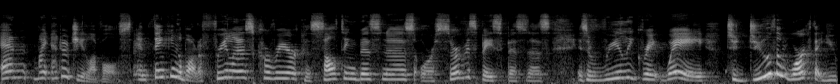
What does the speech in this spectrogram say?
and my energy levels. And thinking about a freelance career, consulting business, or service-based business is a really great way way to do the work that you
